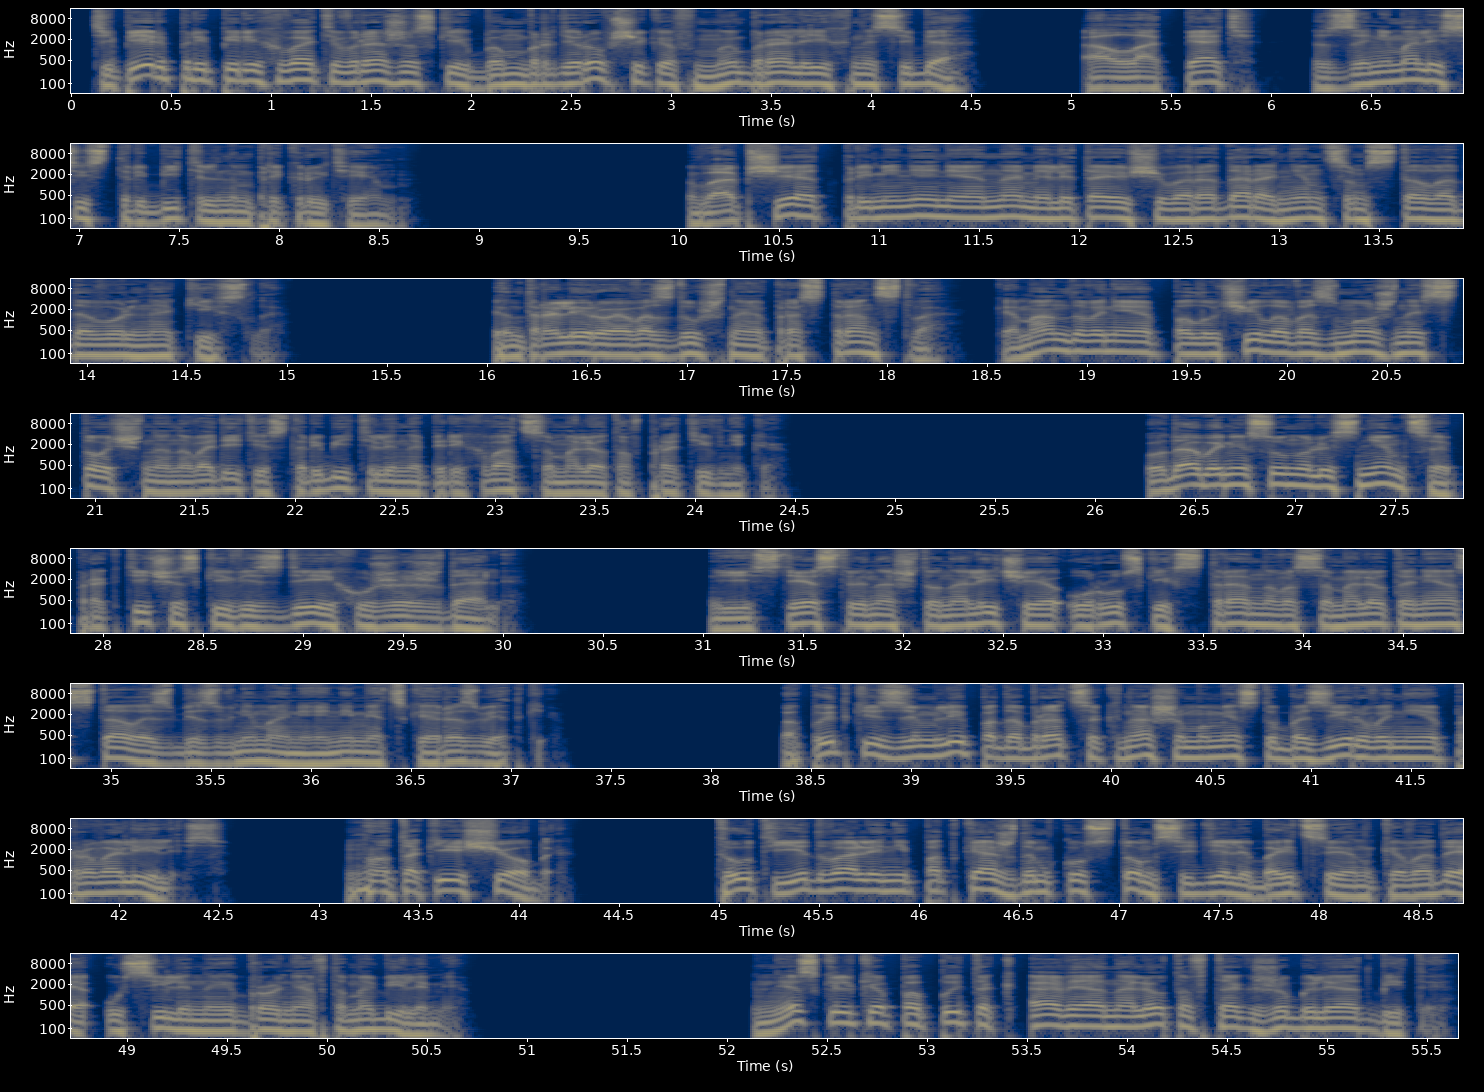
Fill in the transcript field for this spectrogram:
Теперь при перехвате вражеских бомбардировщиков мы брали их на себя, а Ла-5 занимались истребительным прикрытием. Вообще от применения нами летающего радара немцам стало довольно кисло. Контролируя воздушное пространство, командование получило возможность точно наводить истребители на перехват самолетов противника. Куда бы ни сунулись немцы, практически везде их уже ждали. Естественно, что наличие у русских странного самолета не осталось без внимания немецкой разведки. Попытки с земли подобраться к нашему месту базирования провалились. Но так еще бы. Тут едва ли не под каждым кустом сидели бойцы НКВД, усиленные бронеавтомобилями. Несколько попыток авианалетов также были отбиты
